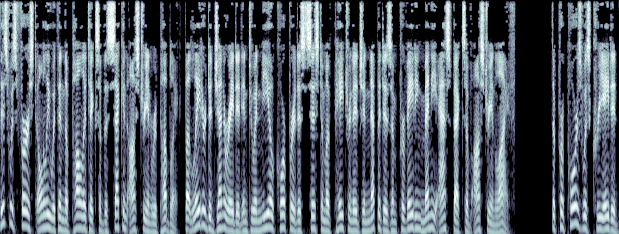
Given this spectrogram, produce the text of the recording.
This was first only within the politics of the Second Austrian Republic, but later degenerated into a neo-corporatist system of patronage and nepotism pervading many aspects of Austrian life. The Proporz was created,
